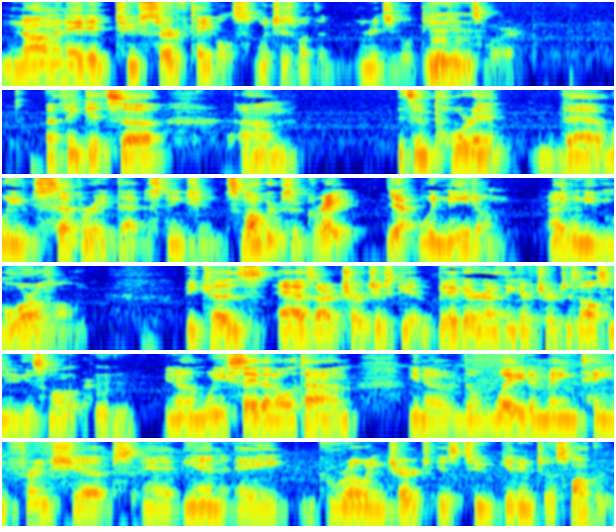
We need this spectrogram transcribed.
nominated to serve tables, which is what the original deacons were. I think it's uh, um, it's important that we separate that distinction. Small groups are great. Yeah. We need them. I think we need more of them because as our churches get bigger, I think our churches also need to get smaller. Mhm. You know, and we say that all the time. You know, the way to maintain friendships in a growing church is to get into a small group.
